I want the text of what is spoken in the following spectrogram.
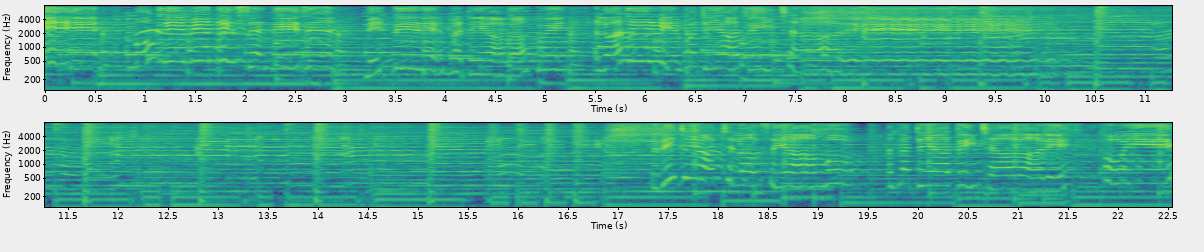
ရင်မုန်းနေမင်းသိစနေခြင်းမင်းသိတဲ့မတရားပါကွယ်အလွမ်းလေးတွေမတရားသိချတယ်တတိတရဖြစ်လောက်ဆရာမှုအမှ တ်တရသိမ့်ချပါတယ်ဟိုရင်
